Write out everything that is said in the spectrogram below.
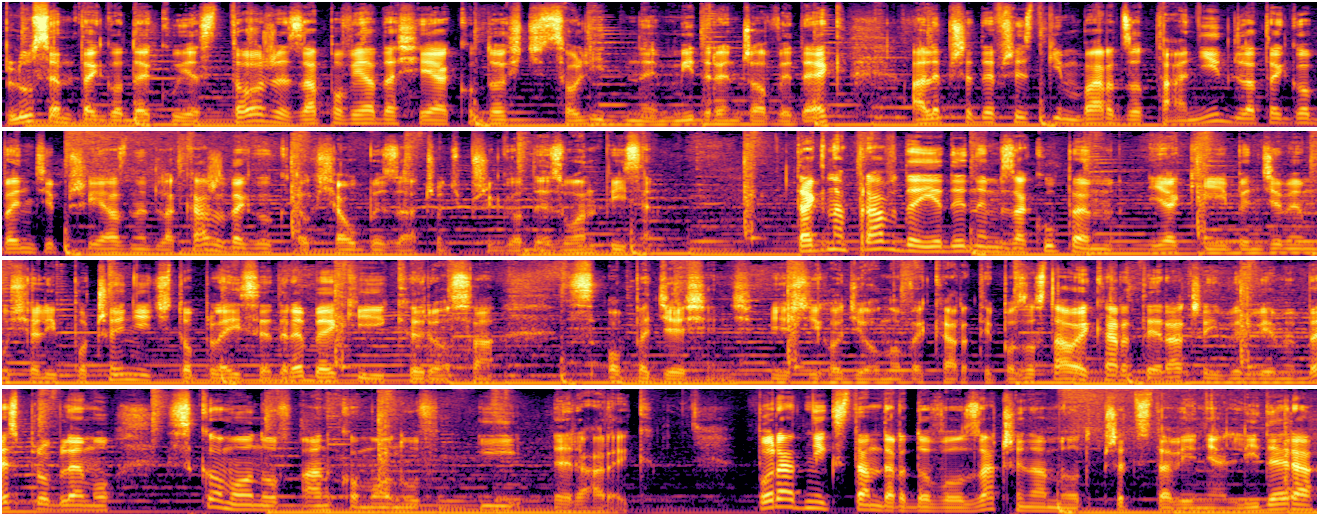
Plusem tego deku jest to, że zapowiada się jako dość solidny midrange'owy deck, ale przede wszystkim bardzo tani, dlatego będzie przyjazny dla każdego, kto chciałby zacząć przygodę z One Piece'em. Tak naprawdę jedynym zakupem, jaki będziemy musieli poczynić, to playset Rebeki i Kyrosa z OP10, jeśli chodzi o nowe karty. Pozostałe karty raczej wyrwiemy bez problemu z commonów, uncommonów i rarek. Poradnik standardowo zaczynamy od przedstawienia lidera.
